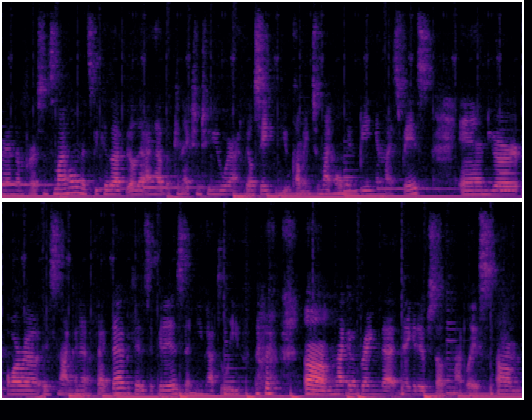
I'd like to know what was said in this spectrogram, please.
random person to my home. It's because I feel that I have a connection to you where I feel safe with you coming to my home and being in my space. And your aura is not going to affect that because if it is, then you have to leave. um, I'm not going to bring that negative stuff in my place because um,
